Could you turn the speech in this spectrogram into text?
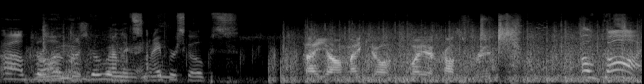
Oh, bro, Bro, I'm not there's a good with friendly sniper scopes. Hey, y'all make y'all way across the bridge. Oh God!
